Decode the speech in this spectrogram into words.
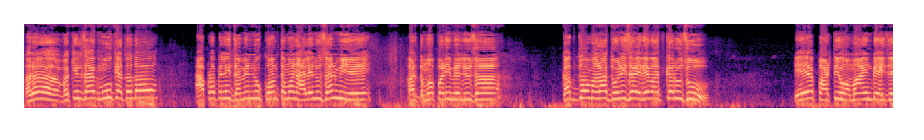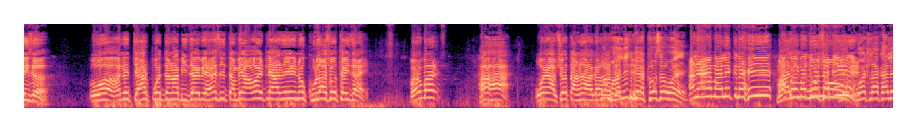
અરે વકીલ સાહેબ હું કેતો તો આપણે પેલી જમીનનું કોમ તમને હાલેલું છે ને મીએ? અર્ધમાં પડી મેલ્યું છે. કબજો મારા જોડી છે એ વાત કરું છું. એ પાર્ટી હોમાં આવીને બેસી જઈ છે. ઓહ અને ચાર પાંચ જણા બીજા બે છે. તમે આવો એટલે આજે એનો ખુલાસો થઈ જાય. બરોબર? હા હા. ઓય આવશો તાણે આગળ માલિક બેઠો છે હોય અને એ માલિક નહીં. માલિક મજૂર છે છું. નહીં પાંચ લાખ આલે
